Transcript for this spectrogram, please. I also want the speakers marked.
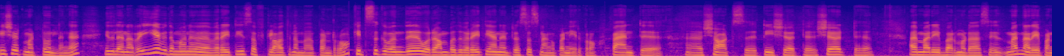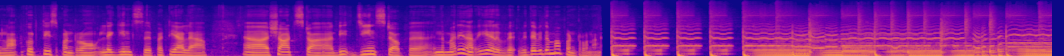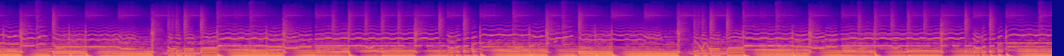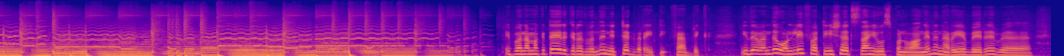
Speaker 1: T shirt மட்டும் இல்லைங்க. இதில் நிறைய விதமான வெரைட்டிஸ் ஆஃப் கிளாத் நம்ம பண்ணுறோம் கிட்ஸுக்கு வந்து ஒரு ஐம்பது வெரைட்டியான ட்ரெஸ்ஸஸ் நாங்கள் பண்ணியிருக்கிறோம். பேண்ட்டு ஷார்ட்ஸு டிஷர்ட்டு ஷர்ட்டு அது மாதிரி பர்முடாஸ் இது மாதிரி நிறைய பண்ணலாம். குர்த்திஸ் பண்ணுறோம் லெகின்ஸு பட்டியாலா ஷார்ட் ஸ்டா டி ஜீன்ஸ் டாப்பு இந்த மாதிரி நிறைய வி- விதவிதமாக பண்ணுறோம் நாங்கள் இப்போ நம்மக்கிட்ட இருக்கிறது வந்து நிட்டட் வெரைட்டி ஃபேப்ரிக் இதை வந்து ஒன்லி ஃபார் டிஷர்ட்ஸ் தான் யூஸ் பண்ணுவாங்கன்னு நிறைய பேர்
